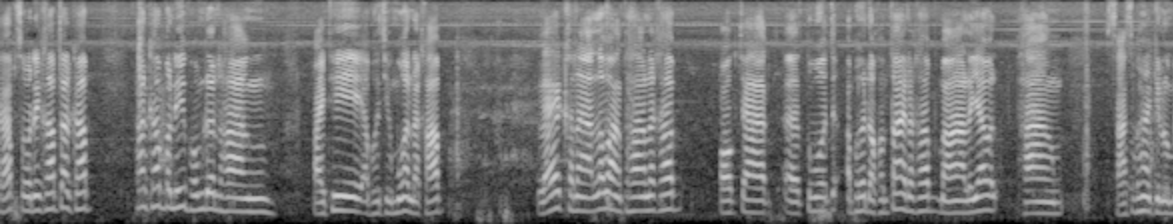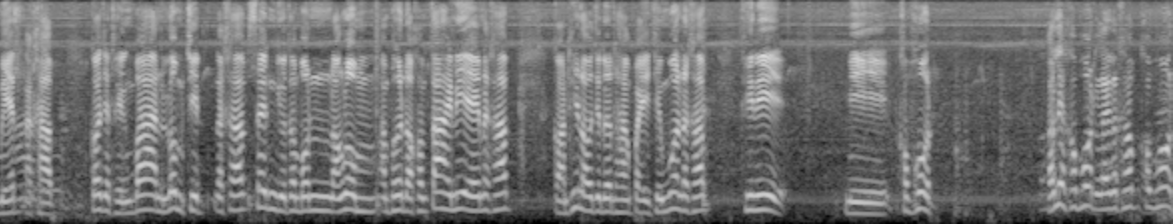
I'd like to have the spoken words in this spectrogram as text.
ครับสวัสดีครับท่านครับท่านครับวันนี้ผมเดินทางไปที่อำเภอเชียงม่วนนะครับ และขณะระหว่างทางนะครับ ออกจากเอ่อตัวอำเภอดอกคำใต้นะครับ มาระยะทาง 35 กิโลเมตรนะครับ ก็จะถึงบ้านล่มจิตนะครับ ซึ่งอยู่ตำบลหนองลมอำเภอดอกคำใต้นี่เองนะครับ ก่อนที่เราจะเดินทางไปเชียงม่วนนะครับ ที่นี่มีข้าวโพดเขาเรียกข้าวโพดอะไรนะครับข้าวโพด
